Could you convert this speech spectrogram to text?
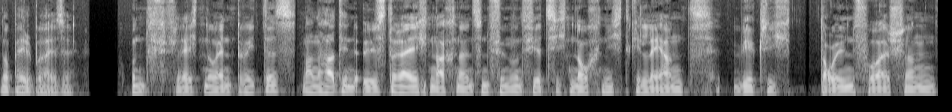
Nobelpreise. Und vielleicht noch ein drittes. Man hat in Österreich nach 1945 noch nicht gelernt, wirklich tollen Forschern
